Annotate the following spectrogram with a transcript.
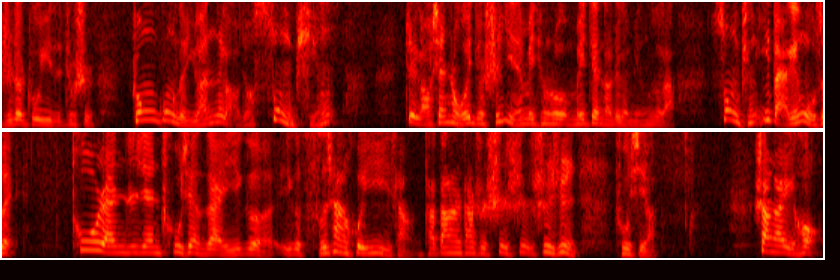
值得注意的，就是中共的元老叫宋平，这老先生我已经十几年没听说、没见到这个名字了。宋平一百零五岁，突然之间出现在一个一个慈善会议上，他当然他是视视视讯出席啊。上来以后，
